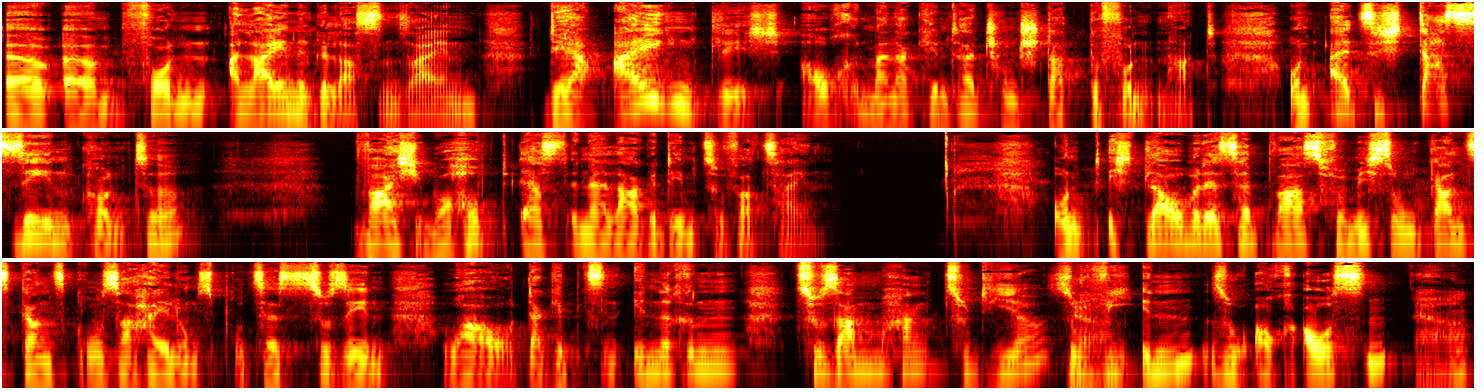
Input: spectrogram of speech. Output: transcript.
äh, äh, von alleine gelassen sein, der eigentlich auch in meiner Kindheit schon stattgefunden hat. Und als ich das sehen konnte, war ich überhaupt erst in der Lage, dem zu verzeihen. Und ich glaube, deshalb war es für mich so ein ganz, ganz großer Heilungsprozess zu sehen, wow, da gibt's einen inneren Zusammenhang zu dir, so Ja. wie innen, so auch außen. Ja.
